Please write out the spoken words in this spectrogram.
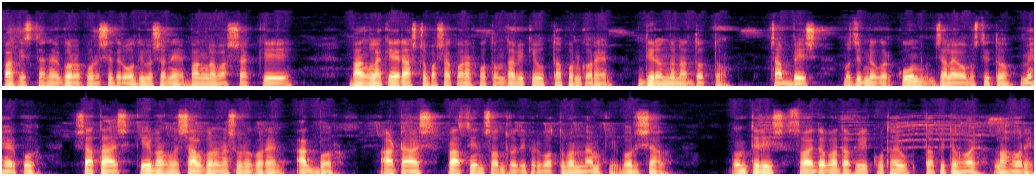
পাকিস্তানের গণপরিষদের অধিবেশনে বাংলা ভাষাকে, বাংলাকে রাষ্ট্রভাষা করার প্রথম দাবিকে উত্থাপন করেন ধীরেন্দ্রনাথ দত্ত। ছাব্বিশ, মুজিবনগর কোন জেলায় অবস্থিত? মেহেরপুর। সাতাশ, কে বাংলা সাল গণনা শুরু করেন? আকবর। আঠাশ, প্রাচীন চন্দ্রদ্বীপের বর্তমান নাম কি? বরিশাল। উনত্রিশ সয়দাবা দাবি কোথায় উত্থাপিত হয়? লাহোরে।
